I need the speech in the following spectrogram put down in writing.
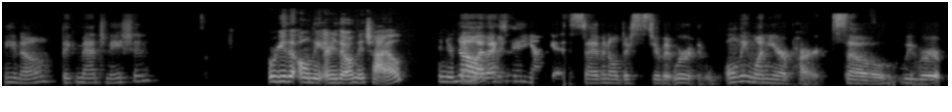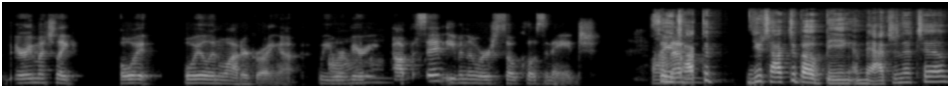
you know, big imagination. Were you the only, are you the only child in your No, family? I'm actually the youngest. I have an older sister, but we're only one year apart. So we were very much like oil, oil and water growing up. We were very Oh. opposite, even though we're so close in age. So you that- talked you talked about being imaginative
